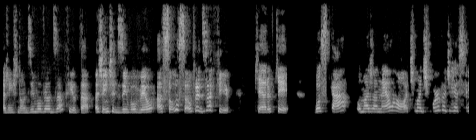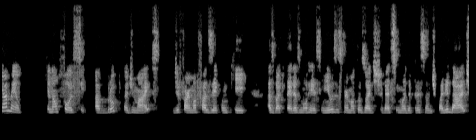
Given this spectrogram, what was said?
A gente não desenvolveu o desafio, tá? A gente desenvolveu a solução para o desafio, que era o quê? Buscar uma janela ótima de curva de resfriamento, que não fosse abrupta demais, de forma a fazer com que as bactérias morressem e os espermatozoides tivessem uma depressão de qualidade,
